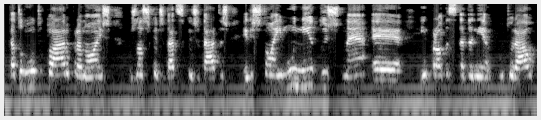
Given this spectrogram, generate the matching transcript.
está tudo muito claro para nós. Os nossos candidatos e candidatas, eles estão aí munidos, né, é, em prol da cidadania cultural,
